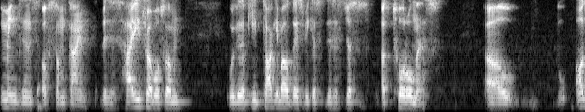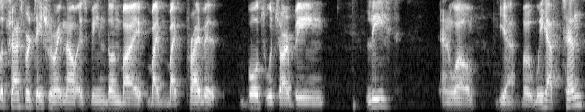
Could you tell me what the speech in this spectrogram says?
maintenance of some kind. This is highly troublesome. We're gonna keep talking about this because this is just a total mess. Uh, all the transportation right now is being done by by by private boats which are being leased. And well yeah but we have 10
